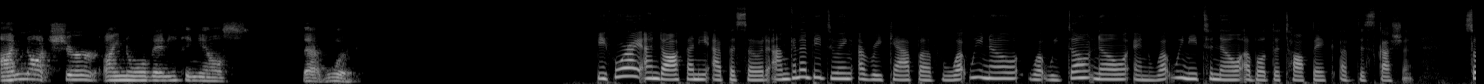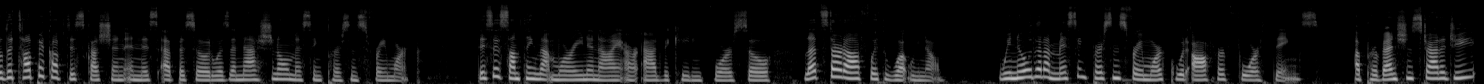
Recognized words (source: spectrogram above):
I'm not sure I know of anything else that would. Before I end off any episode, I'm going to be doing a recap of what we know, what we don't know, and what we need to know about the topic of discussion. So, the topic of discussion in this episode was a National Missing Persons Framework. This is something that Maureen and I are advocating for, so let's start off with what we know. We know that a missing persons framework would offer four things a prevention strategy,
